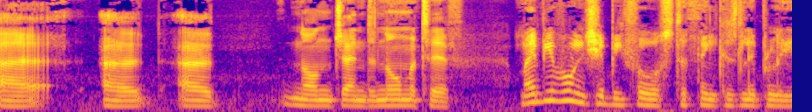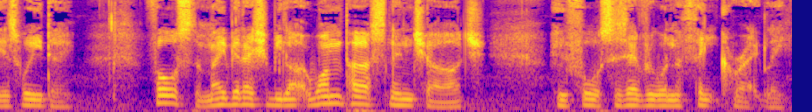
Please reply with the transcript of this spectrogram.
uh, uh, uh, non-gender normative. maybe everyone should be forced to think as liberally as we do. Force them. Maybe there should be like one person in charge who forces everyone to think correctly.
